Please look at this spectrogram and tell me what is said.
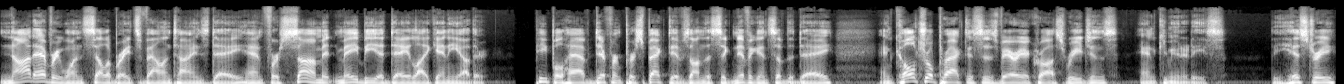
not everyone celebrates Valentine's Day, and for some, it may be a day like any other. People have different perspectives on the significance of the day, and cultural practices vary across regions and communities. The history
